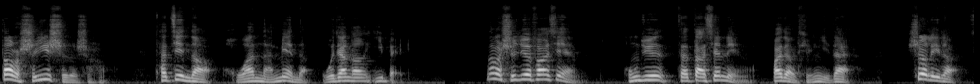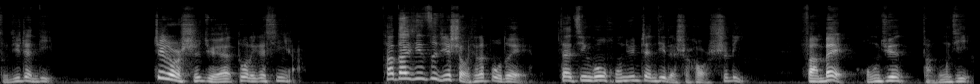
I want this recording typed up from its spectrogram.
到了十一时的时候。他进到虎安南面的吴江岗以北，那么石觉发现红军在大仙岭、八角亭一带设立了阻击阵地。这个时候，石觉多了一个心眼他担心自己手下的部队在进攻红军阵地的时候失利，反被红军反攻击，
